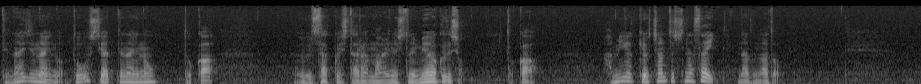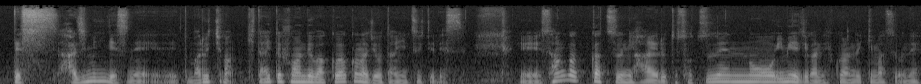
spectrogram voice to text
てないじゃないのどうしてやってないの？とかうるさくしたら周りの人に迷惑でしょとか歯磨きをちゃんとしなさいなどなど。です。はじめにですね、えーと、丸1番、期待と不安でワクワクな状態についてです。えー、3月に入ると卒園のイメージがね、膨らんできますよね。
